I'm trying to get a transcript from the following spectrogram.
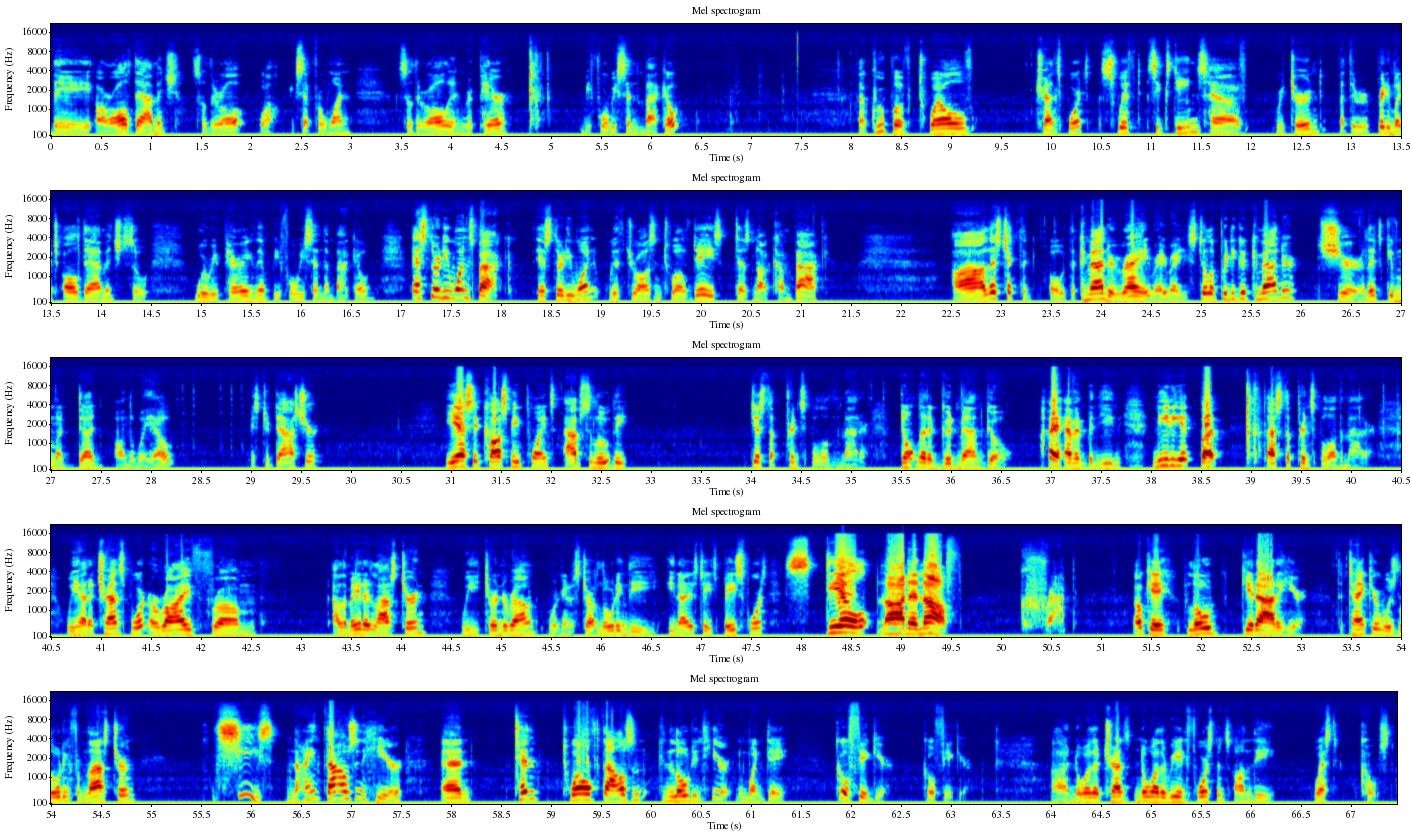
They are all damaged, so they're all, well, except for one, so they're all in repair before we send them back out. A group of 12 transports, Swift 16s, have returned, but they're pretty much all damaged, so we're repairing them before we send them back out. S31's back. S31 withdraws in 12 days, does not come back. Uh, let's check the oh the commander. Right, right, right. Still a pretty good commander. Sure. Let's give him a dud on the way out. Mr. Dasher. Yes, it cost me points. Absolutely. Just the principle of the matter. Don't let a good man go. I haven't been needing it, but that's the principle of the matter. We had a transport arrive from Alameda last turn. We turned around. We're going to start loading the United States base force. Still not enough. Crap. Okay, load, get out of here. The tanker was loading from last turn. Jeez, 9,000 here and 10, 12,000 can load in here in one day. Go figure. Go figure. Uh, no other trans, no other reinforcements on the west coast.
